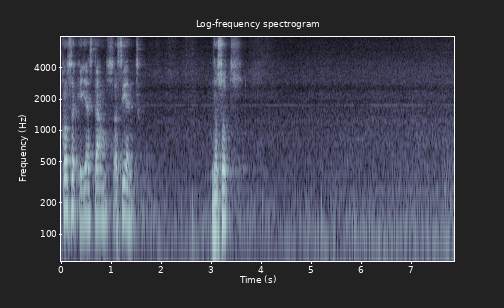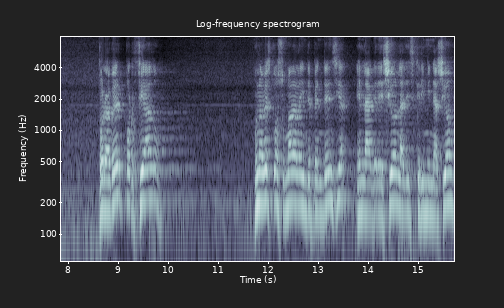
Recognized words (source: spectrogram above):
cosa que ya estamos haciendo nosotros. Por haber porfiado, una vez consumada la independencia, en la agresión, la discriminación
